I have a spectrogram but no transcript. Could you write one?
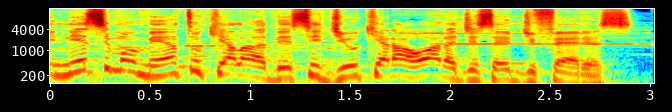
Foi nesse momento que ela decidiu que era hora de sair de férias.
